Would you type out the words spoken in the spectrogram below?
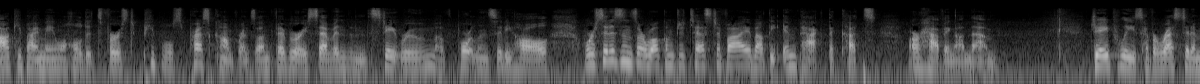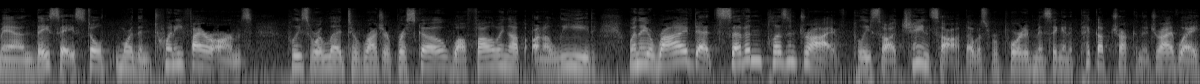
Occupy Maine will hold its first People's Press Conference on February 7th in the stateroom of Portland City Hall, where citizens are welcome to testify about the impact the cuts are having on them. Jay police have arrested a man they say stole more than 20 firearms. Police were led to Roger Briscoe while following up on a lead. When they arrived at 7 Pleasant Drive, police saw a chainsaw that was reported missing in a pickup truck in the driveway.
